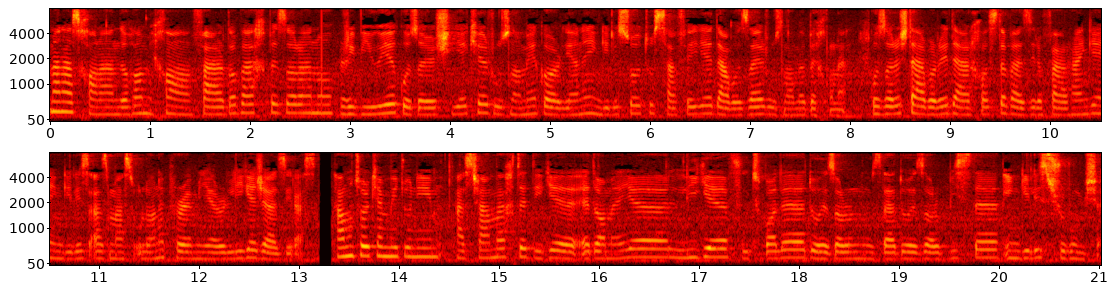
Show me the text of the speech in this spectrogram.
من از خواننده ها می‌خوام فردا وقت بذارن و review ی گزارشیه که روزنامه گاردین انگلیس رو تو صفحه دوازده روزنامه بخونن. گزارش درباره درخواست وزیر فرهنگ انگلیس از مسئولان پریمیر لیگ جزیره است. همونطور که می‌دونیم از چند وقت دیگه ادامه لیگ فوتبال 2019-2020 انگلیس شروع میشه.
